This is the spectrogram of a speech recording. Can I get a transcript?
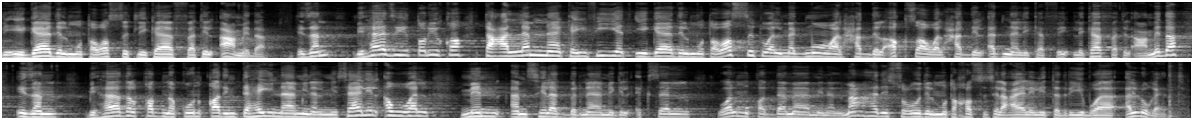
لإيجاد المتوسط لكافة الأعمدة. إذا بهذه الطريقة تعلمنا كيفية إيجاد المتوسط والمجموع والحد الأقصى والحد الأدنى لكافة الأعمدة. إذا بهذا القدر نكون قد انتهينا من المثال الأول من أمثلة برنامج الإكسل والمقدمة من المعهد السعودي المتخصص العالي للتدريب واللغات.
